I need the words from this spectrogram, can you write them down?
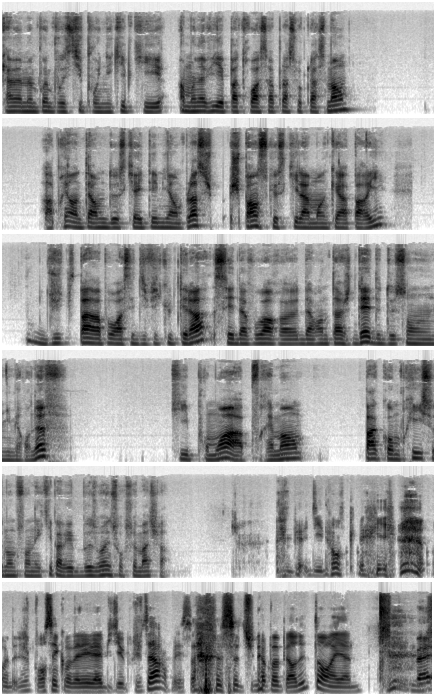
quand même un point positif pour une équipe qui, à mon avis, n'est pas trop à sa place au classement. Après, en termes de ce qui a été mis en place, je pense que ce qu'il a manqué à Paris, par rapport à ces difficultés-là, c'est d'avoir euh, davantage d'aide de son numéro 9, qui pour moi a vraiment pas compris ce dont son équipe avait besoin sur ce match-là. Eh ben, dis donc, je pensais qu'on allait l'habiller plus tard, mais ça, tu n'as pas perdu de temps, Ryan. Ben,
